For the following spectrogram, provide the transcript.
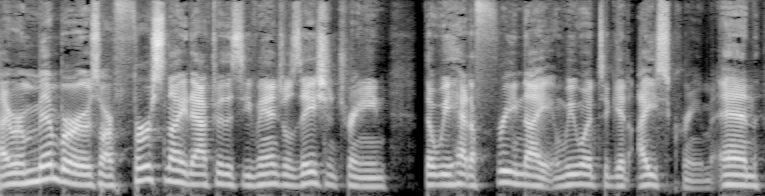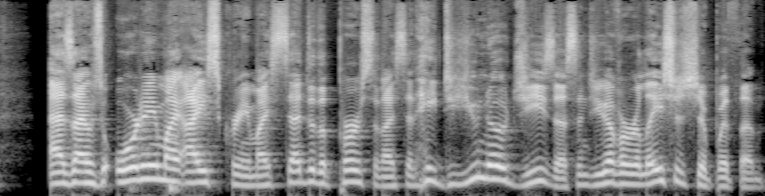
I remember it was our first night after this evangelization training that we had a free night, and we went to get ice cream. And as I was ordering my ice cream, I said to the person, I said, "Hey, do you know Jesus, and do you have a relationship with him?"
